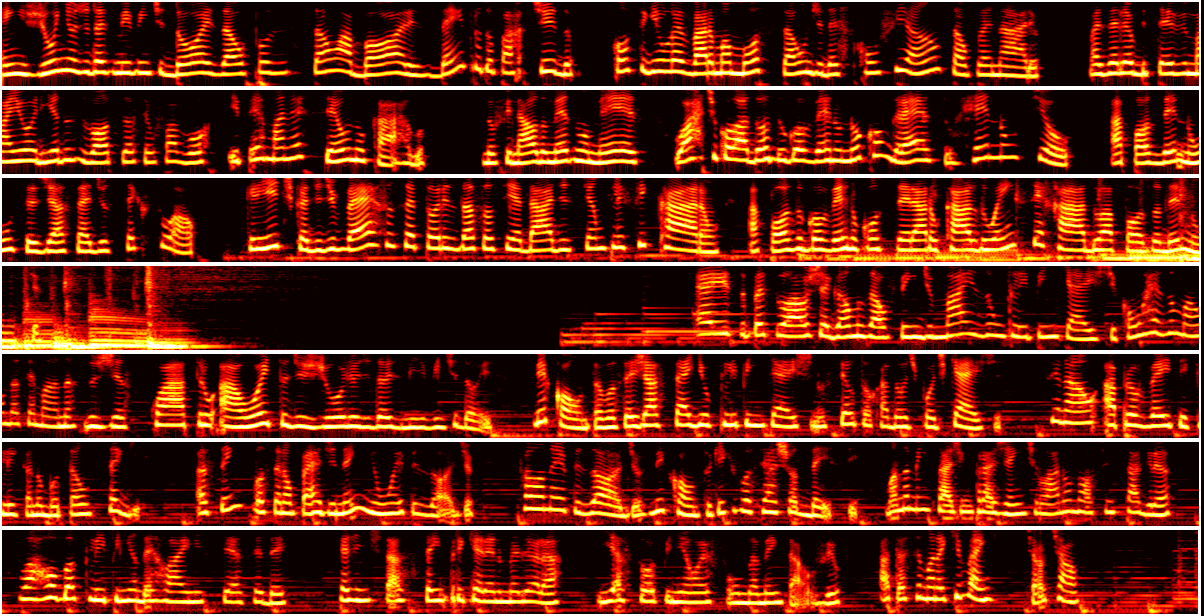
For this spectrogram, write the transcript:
Em junho de 2022, a oposição a Boris, dentro do partido, conseguiu levar uma moção de desconfiança ao plenário, mas ele obteve maioria dos votos a seu favor e permaneceu no cargo. No final do mesmo mês, o articulador do governo no Congresso renunciou após denúncias de assédio sexual. Crítica de diversos setores da sociedade se amplificaram após o governo considerar o caso encerrado após a denúncia. É isso, pessoal. Chegamos ao fim de mais um Clipping Cast com um resumão da semana dos dias 4 a 8 de julho de 2022. Me conta, você já segue o Clipping Cast no seu tocador de podcasts? Se não, aproveita e clica no botão seguir. Assim, você não perde nenhum episódio. Falando em episódio, me conta o que você achou desse. Manda mensagem pra gente lá no nosso Instagram, o arroba que a gente tá sempre querendo melhorar e a sua opinião é fundamental, viu? Até semana que vem. Tchau, tchau! Thank you.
